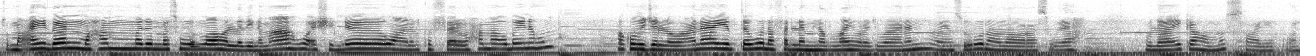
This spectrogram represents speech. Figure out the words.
ثم أيضا محمد رسول الله والذين معه أشداء على الكفار وحماء بينهم. وقل جل وعلا يبتغون فضلا من الله ورضوانا وينصرون الله ورسوله. أولئك هم الصادقون.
